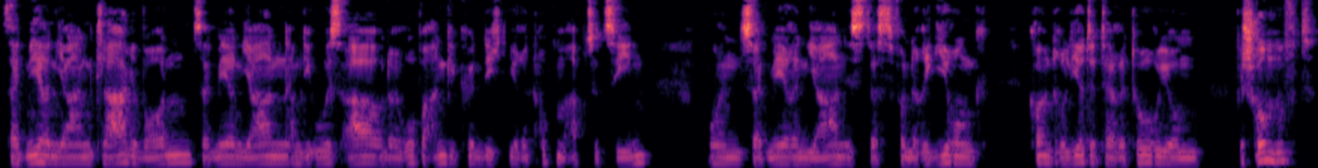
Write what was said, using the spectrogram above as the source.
seit mehreren Jahren klar geworden. Seit mehreren Jahren haben die USA und Europa angekündigt, ihre Truppen abzuziehen. Und seit mehreren Jahren ist das von der Regierung kontrollierte Territorium geschrumpft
